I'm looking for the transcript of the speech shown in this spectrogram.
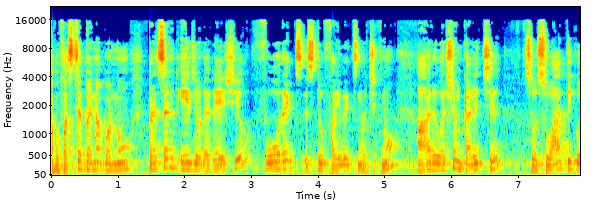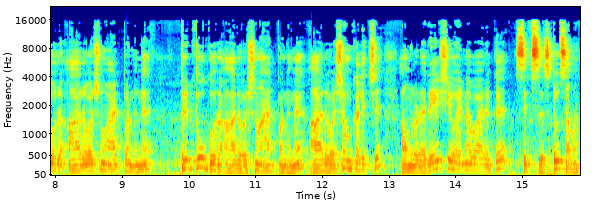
அப்போ ஃபஸ்ட் ஸ்டெப் என்ன பண்ணணும் ப்ரெசன்ட் ஏஜோட ratio four X is to five எக்ஸ்னு வச்சுக்கணும். ஆறு வருஷம் கழித்து ஸோ சுவாதிக்கு ஒரு ஆறு வருஷம் ஆட் பண்ணுங்கள் த்ரிப்புக்கு ஒரு ஆறு வருஷம் ஆட் பண்ணுங்கள் ஆறு வருஷம் கழித்து அவங்களோட ரேஷியோ என்னவாக இருக்குது சிக்ஸ் இஸ் டு செவன்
